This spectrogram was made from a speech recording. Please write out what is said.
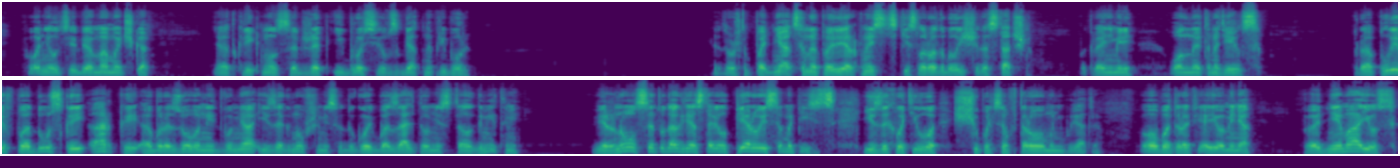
— Понял тебя, мамочка, — откликнулся Джек и бросил взгляд на приборы. Для того, чтобы подняться на поверхность, кислорода было еще достаточно. По крайней мере, он на это надеялся. Проплыв под узкой аркой, образованной двумя изогнувшимися дугой базальтовыми сталгмитами, вернулся туда, где оставил первый самописец, и захватил его щупальцем второго манипулятора. Оба трофея у меня. Поднимаюсь.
